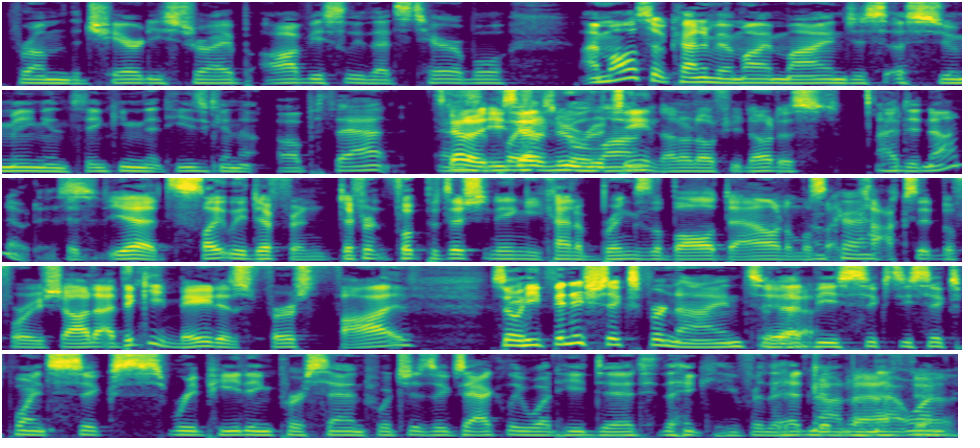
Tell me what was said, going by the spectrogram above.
from the charity stripe. Obviously, that's terrible. I'm also kind of in my mind just assuming and thinking that he's going to up that. He's got, a, he's got a new go along. routine. I don't know if you noticed. I did not notice. It, yeah, it's slightly different. Different foot positioning. He kind of brings the ball down, almost Okay. like cocks it before he shot it. I think he made his first five. So he finished six for nine, so Yeah. that'd be sixty six point six repeating percent, which is exactly what he did. Thank you for the head nod on that one.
